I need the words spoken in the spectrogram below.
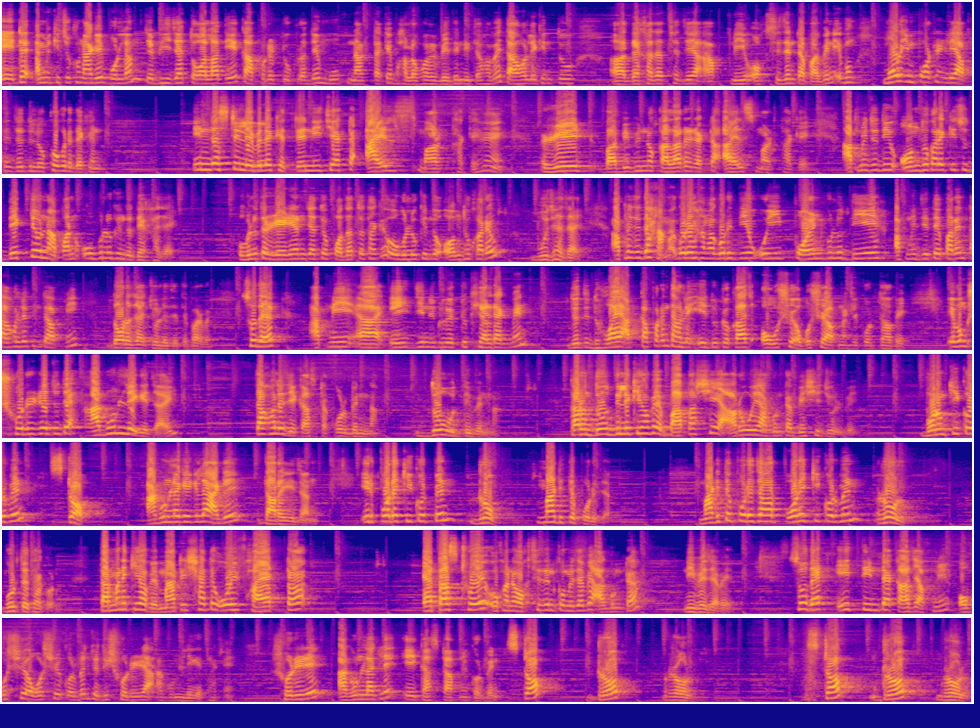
এটা আমি কিছুক্ষণ আগে বললাম যে ভিজা তোয়ালা দিয়ে কাপড়ের টুকরো দিয়ে মুখ, নাকটাকে ভালোভাবে বেঁধে নিতে হবে। তাহলে কিন্তু দেখা যাচ্ছে যে আপনি অক্সিজেনটা পাবেন এবং মোর ইম্পর্টেন্টলি আপনি যদি লক্ষ্য করে দেখেন, ইন্ডাস্ট্রি লেভেলের ক্ষেত্রে নিচে একটা আইলস মার্ক থাকে হ্যাঁ? রেড বা বিভিন্ন কালারের একটা আইলস মার্ক থাকে। আপনি যদি অন্ধকারে কিছু দেখতেও না পান, ওগুলো কিন্তু দেখা যায়। ওগুলোতে রেডিয়ান জাতীয় পদার্থ থাকে, ওগুলো কিন্তু অন্ধকারেও বোঝা যায়। আপনি যদি হামাগুড়ি হামাগুড়ি দিয়ে ওই পয়েন্টগুলো দিয়ে আপনি যেতে পারেন, তাহলে কিন্তু আপনি দরজায় চলে যেতে পারবেন। সো দ্যাট আপনি এই জিনিসগুলো একটু খেয়াল রাখবেন। যদি ধোঁয়ায় আটকা পড়েন, তাহলে এই দুটো কাজ অবশ্যই অবশ্যই আপনাকে করতে হবে। এবং শরীরে যদি আগুন লেগে যায়, তাহলে যে কাজটা করবেন না, দৌড় দিবেন না। কারণ দৌড় দিলে কি হবে? বাতাসে আরও ওই আগুনটা বেশি জ্বলবে। বরং কি করবেন? স্টপ আগুন লেগে গেলে আগে দাঁড়িয়ে যান। এরপরে কি করবেন? ড্রপ মাটিতে পড়ে যান। মাটিতে পড়ে যাওয়ার পরে কি করবেন? রোল, ঘুরতে থাকুন। তার মানে কি হবে? মাটির সাথে ওই ফায়ারটা অ্যাটাচড হয়ে ওখানে অক্সিজেন কমে যাবে, আগুনটা নিভে যাবে। সো দ্যাট এই তিনটা কাজ আপনি অবশ্যই অবশ্যই করবেন যদি শরীরে আগুন লেগে থাকে। শরীরে আগুন লাগলে এই কাজটা আপনি করবেন। Stop drop roll stop drop roll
